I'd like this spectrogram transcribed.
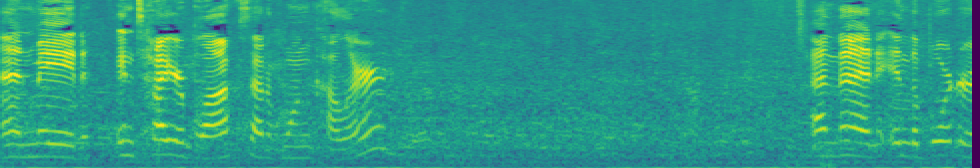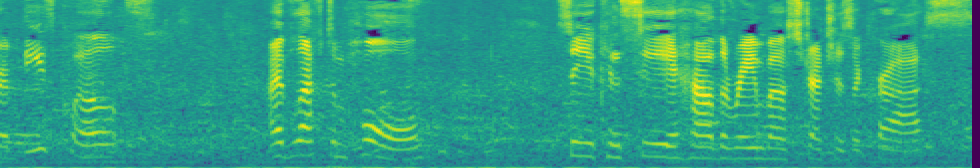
and made entire blocks out of one color. And then in the border of these quilts, I've left them whole so you can see how the rainbow stretches across.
